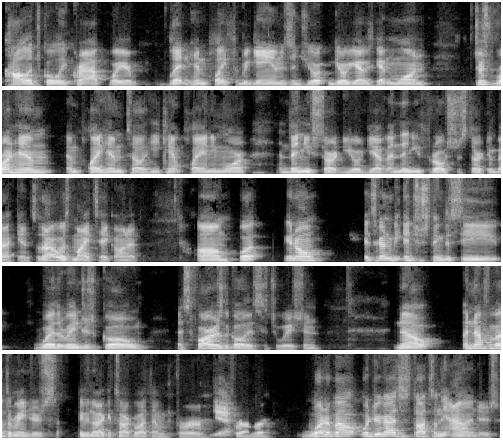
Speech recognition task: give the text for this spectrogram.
college goalie crap where you're letting him play three games and Geor- Georgiev's getting one. Just run him and play him till he can't play anymore, and then you start Georgiev, and then you throw Shesterkin back in. So that was my take on it. Um, but you know, it's going to be interesting to see where the Rangers go as far as the goalie situation. Now, enough about the Rangers, even though I could talk about them for Yeah. forever. What about what are your guys' thoughts on the Islanders?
